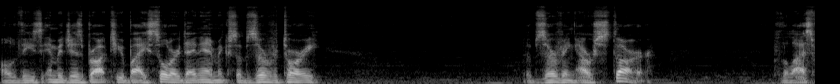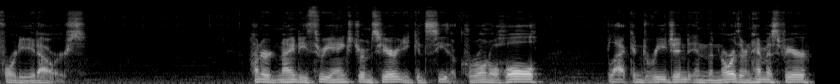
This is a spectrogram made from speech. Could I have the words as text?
All of these images brought to you by Solar Dynamics Observatory, observing our star for the last 48 hours. 193 angstroms here. You can see the coronal hole, blackened region in the northern hemisphere,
